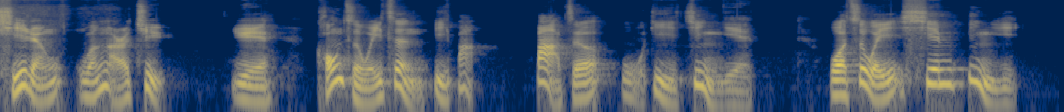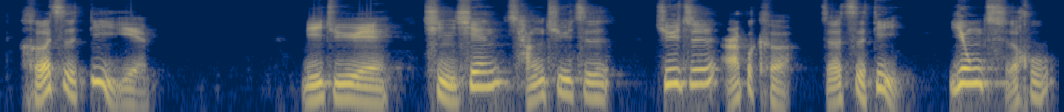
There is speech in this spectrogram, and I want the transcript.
其人闻而惧，曰：“孔子为政必霸，霸则武帝敬焉。我之为先病矣，何自帝焉？”离居曰：“请先常居之，居之而不可，则自帝，庸辞乎？”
